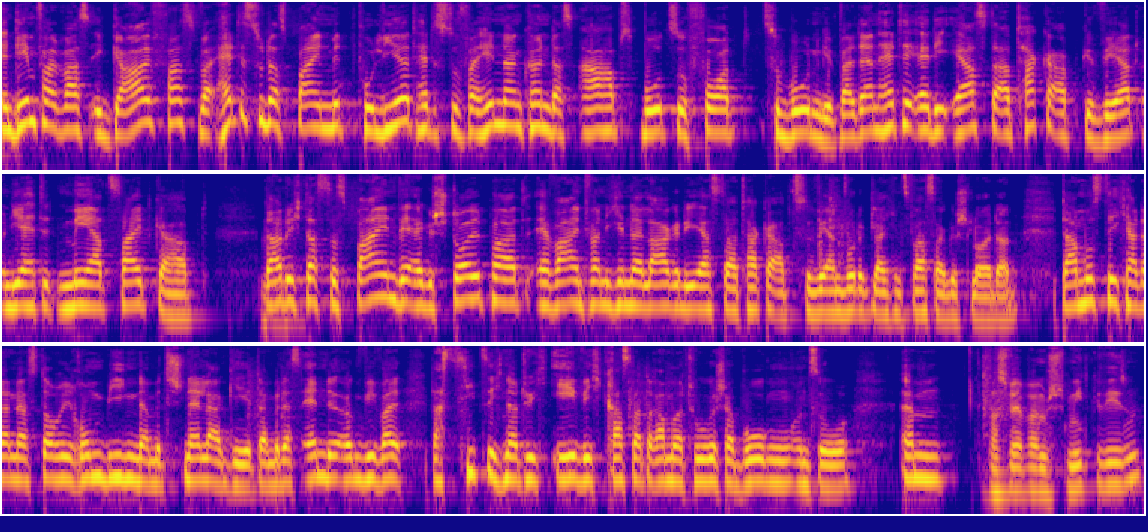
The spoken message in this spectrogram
in dem Fall war es egal fast, weil hättest du das Bein mit poliert, hättest du verhindern können, dass Ahabs Boot sofort zu Boden geht, weil dann hätte er die erste Attacke abgewehrt und ihr hättet mehr Zeit gehabt. Dadurch, dass das Bein, wäre er gestolpert, er war einfach nicht in der Lage, die erste Attacke abzuwehren, wurde gleich ins Wasser geschleudert. Da musste ich halt an der Story rumbiegen, damit es schneller geht, damit das Ende irgendwie, weil das zieht sich natürlich ewig, krasser dramaturgischer Bogen und so. Ähm, Was wäre beim Schmied gewesen?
